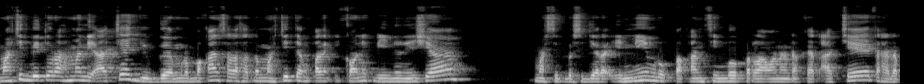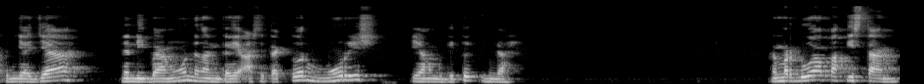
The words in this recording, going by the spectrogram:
Masjid Baitur Rahman di Aceh juga merupakan salah satu masjid yang paling ikonik di Indonesia. Masjid bersejarah ini merupakan simbol perlawanan rakyat Aceh terhadap penjajah dan dibangun dengan gaya arsitektur Moorish yang begitu indah. Nomor 2 Pakistan.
